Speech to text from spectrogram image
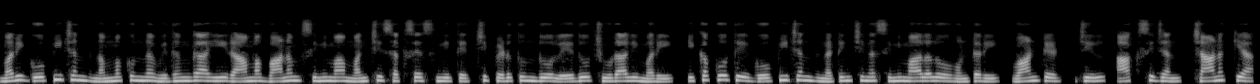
మరి గోపీచంద్ నమ్మకున్న విధంగా ఈ రామ బాణం సినిమా మంచి సక్సెస్ని తెచ్చి పెడుతుందో లేదో చూడాలి మరి. ఇకపోతే గోపీచంద్ నటించిన సినిమాలలో Ontari Wanted Jil Oxygen Chanakya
